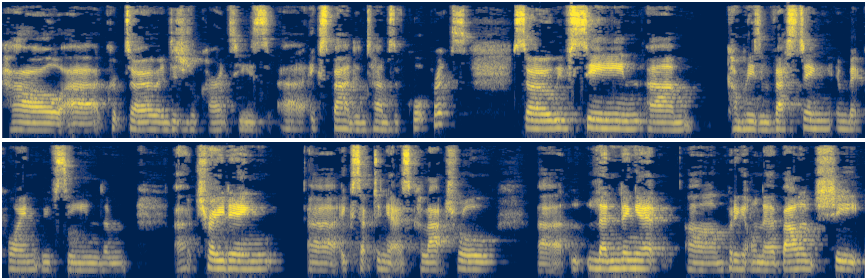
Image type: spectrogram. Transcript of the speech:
how uh, crypto and digital currencies uh, expand in terms of corporates. So we've seen um, companies investing in Bitcoin, we've seen them uh, trading, uh, accepting it as collateral, uh, lending it, um, putting it on their balance sheet.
